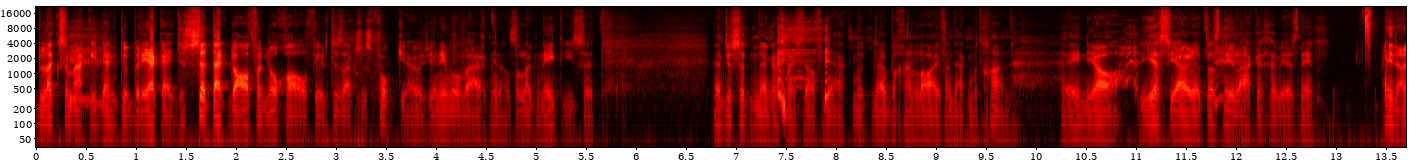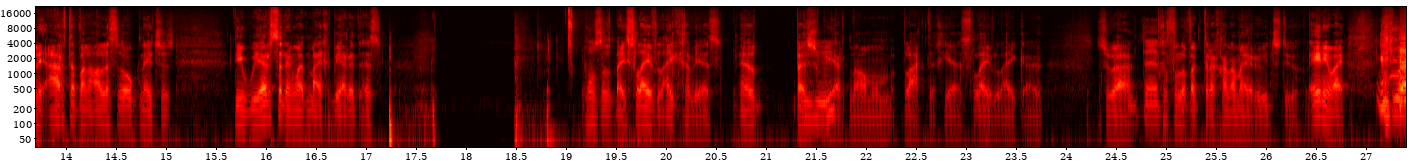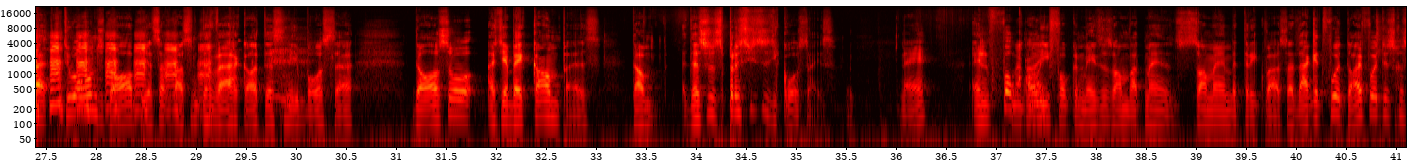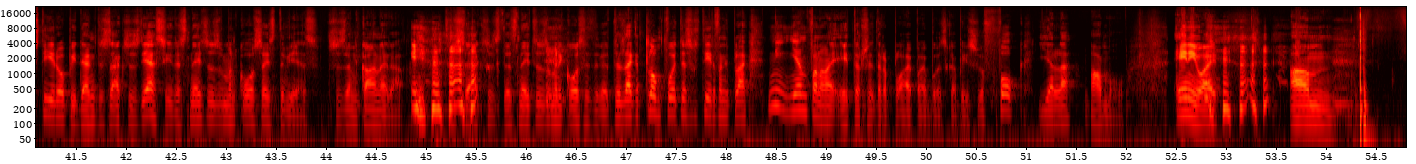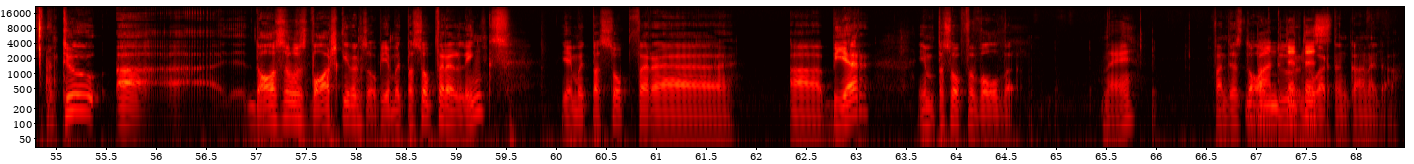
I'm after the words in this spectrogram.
bliksem ek ding toe breek hy. Toe sit ek daar vir nog 'n halfuur. Toe sê ek soos fok jou, as jy nie wil werk nie, dan sal ek net hier sit. En toe sit en dink ek myself, nee, ek moet nou begin laai want ek moet gaan. En ja, yes jou, dit was nie lekker geweest nie. En dan die ergste van alles is ook net soos die weerste ding wat my gebeur het is ons was by Slave Lake geweest en pis Mhm. weird naam om 'n plek te gee, Slave Lake ou. So uh, Dit- gevoel of ek terug gaan na my roots toe. Anyway, so toe ons daar besig was om te werk daar tussen die bosse, daarso as jy by kamp is, dan dis soos presies soos die koshuis. Né? Nee? En fok al die fucking mense saam wat my saam met my in matriek was. Dat ek het foto, daai foto's gestuur op die ding, sê ek soos, "Ja, sien, dis net soos om in koshuis te wees, soos in Kanada." Toe sê ek soos, "Dis net soos om in die koshuis te wees." Het ek 'n klomp foto's gestuur van die plek. Nie een van daai etters het reply op daai boodskap hier. So fok julle almal. Anyway, um toe uh daar's ons waarskuwings op. Jy moet pas op vir 'n links. Jy moet pas op vir 'n uh beer Jy moet pas op vir wolwe. Né? Nee? Want dis daar deur noord in Kanada.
